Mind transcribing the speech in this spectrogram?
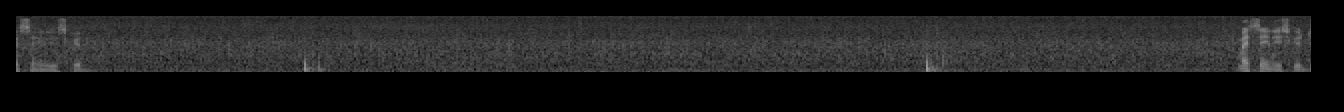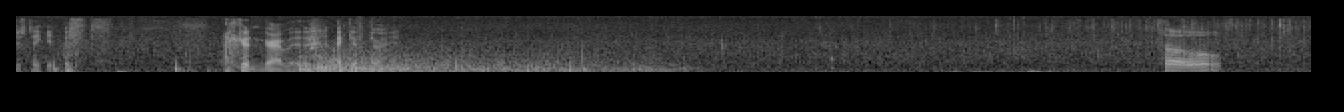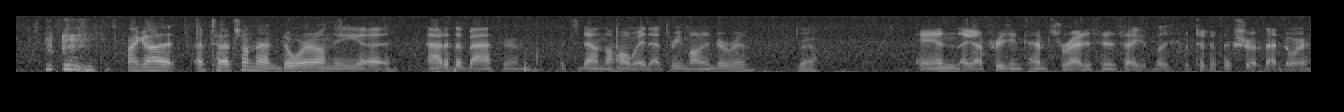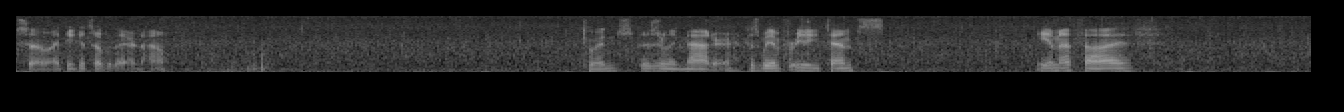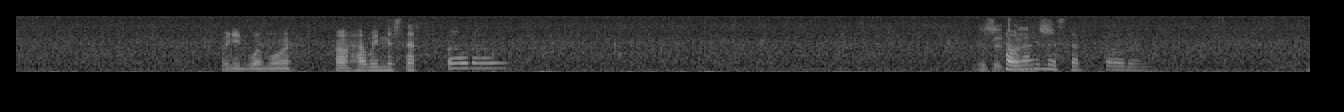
My sanity's good. My sanity's good, just take it. I couldn't grab it. I kept trying. So, I got a touch on that door on the uh, out of the bathroom. It's down the hallway, that three monitor room. Yeah. And I got freezing temps right as soon as I like took a picture of that door. So I think it's over there now. Twins? It doesn't really matter because we have freezing temps. EMF five. We need one more. Oh, how we missed that photo? Is it How did I twins? miss that photo?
